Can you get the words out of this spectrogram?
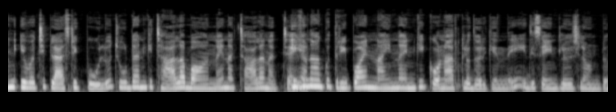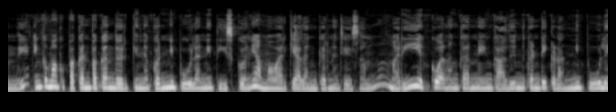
అండ్ ఇవి వచ్చి ప్లాస్టిక్ పూలు చూడడానికి చాలా బాగున్నాయి. నాకు చాలా నచ్చాయి. ఇది నాకు త్రీ పాయింట్ నైన్ నైన్కి కోనార్క్లో దొరికింది. ఇది సెయింట్ లూయిస్లో ఉంటుంది. ఇంకా మాకు పక్కన పక్కన దొరికిన కొన్ని పూలన్నీ తీసుకొని అమ్మవారికి అలంకరణ చేసాము మరీ ఎక్కువ అలంకరణ ఏం కాదు. ఎందుకంటే ఇక్కడ అన్ని పూలు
